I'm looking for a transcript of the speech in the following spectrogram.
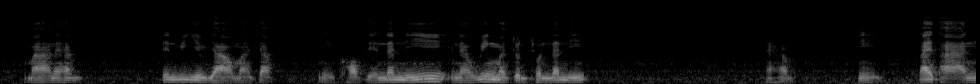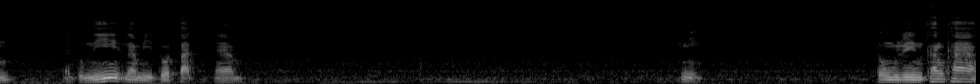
ๆมานะครับ เส้นวิ่งยาวๆมาจากนี่ขอบเหรียญด้านนี้นะวิ่งมาจนชนด้านนี้นะครับนี่ใต้ฐานตรงนี้นะมีตัวตัดนะครับนี่ตรงบริเวณข้าง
